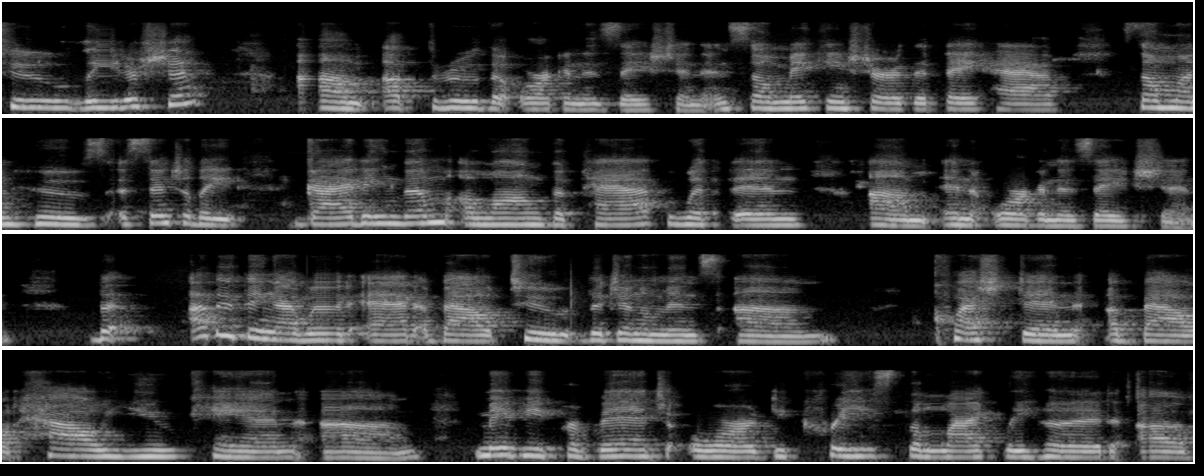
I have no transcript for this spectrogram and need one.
to leadership um, up through the organization. And so making sure that they have someone who's essentially guiding them along the path within um, an organization. The other thing I would add about to the gentleman's um, question about how you can um, maybe prevent or decrease the likelihood of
